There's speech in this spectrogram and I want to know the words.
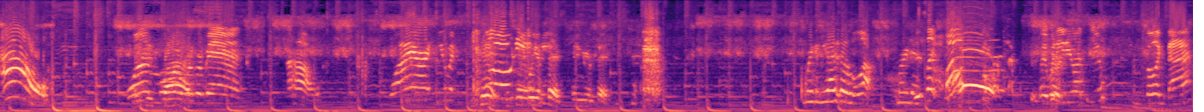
Ow! One more flies. rubber band. Ow. Why aren't you Hit, just hit with your fist. Hit with your fist. Miranda, you gotta go left. Miranda. It's like, oh! Wait, what do you want to do? Go like that?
